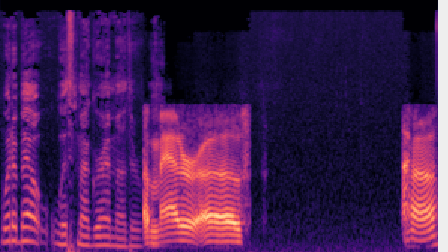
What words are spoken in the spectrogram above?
What about with my grandmother? A matter of huh?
